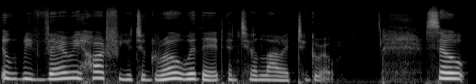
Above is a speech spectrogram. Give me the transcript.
it will be very hard for you to grow with it and to allow it to grow. So,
